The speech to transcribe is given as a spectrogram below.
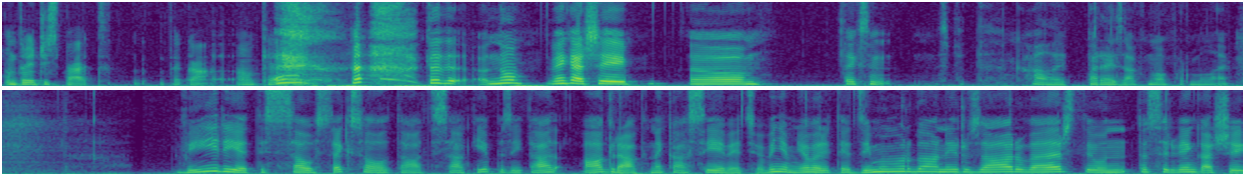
Un to viņš izpēta. Kā, okay. tad nu, vienkārši um, teiksim, kā lai pareizāk noformulē. Vīrietis savu seksualitāti sāk iepazīt agrāk nekā sievietes, jo viņam jau arī tie dzimuma orgāni ir uz āru vērsti, un tas ir vienkārši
